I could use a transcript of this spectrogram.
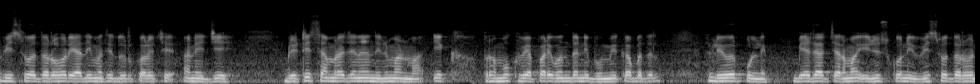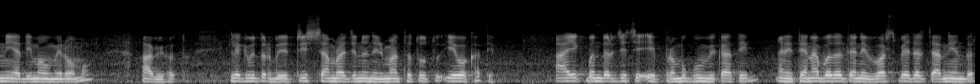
વિશ્વ ધરોહર યાદીમાંથી દૂર કર્યો છે અને જે બ્રિટિશ સામ્રાજ્યના નિર્માણમાં એક પ્રમુખ વેપારી બંદરની ભૂમિકા બદલ લિવરપુલને બે હજાર ચારમાં યુનેસ્કોની વિશ્વ ધરોહરની યાદીમાં ઉમેરવામાં આવ્યું હતું. એટલે કે મિત્રો, બ્રિટિશ સામ્રાજ્યનું નિર્માણ થતું હતું એ વખતે. આ એક બંદર જે છે એ પ્રમુખ ભૂમિકા હતી અને તેના બદલ તેને વર્ષ બે હજાર ચારની અંદર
